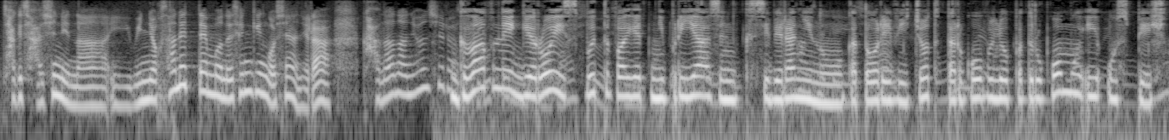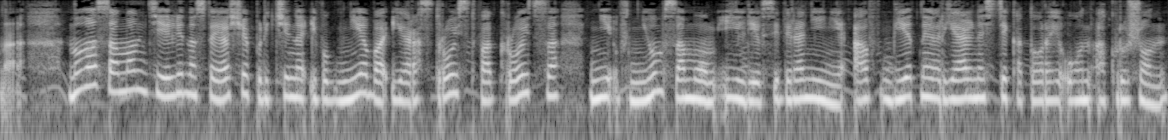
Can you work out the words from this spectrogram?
자기 자신이나 이 윈역 사내 때문에 생긴 것이 아니라 가난한 현실을 Главный герой испытывает неприязнь к северянину, который ведет торговлю по-другому и успешно. Но на самом деле настоящая причина его гнева и расстройства кроется не в нем самом или в северянине, в бедной реальности, которой он окружен.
